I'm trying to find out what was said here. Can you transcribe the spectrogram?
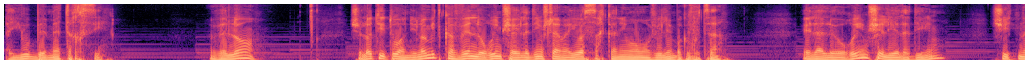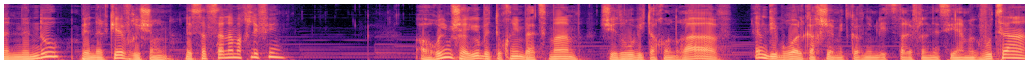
היו במתח שיא. ולא, שלא תטעו, אני לא מתכוון להורים שהילדים שלהם היו השחקנים המובילים בקבוצה, אלא להורים של ילדים שהתנדנדו בין הרכב ראשון לספסל המחליפים. ההורים שהיו בטוחים בעצמם שידרו ביטחון רב, הם דיברו על כך שהם מתכוונים להצטרף לנסיעה עם הקבוצה,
